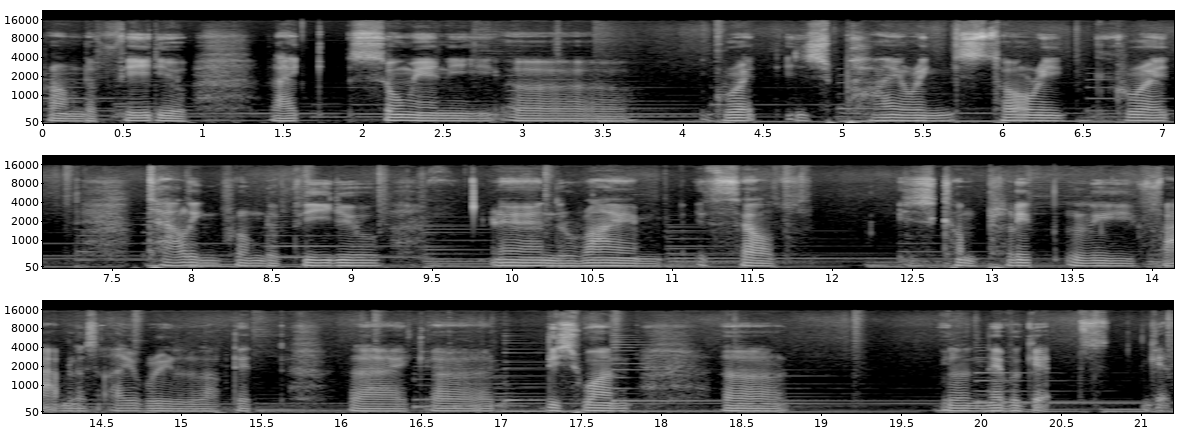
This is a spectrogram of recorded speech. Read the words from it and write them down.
from the video, like so many uh, great, inspiring story, great telling from the video, and the rhyme itself is completely fabulous. I really loved it. Like uh, this one uh, will never get get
